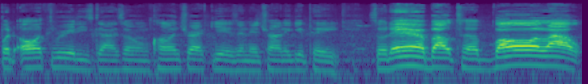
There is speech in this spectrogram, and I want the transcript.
but all three of these guys are on contract years and they're trying to get paid. So they're about to ball out.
